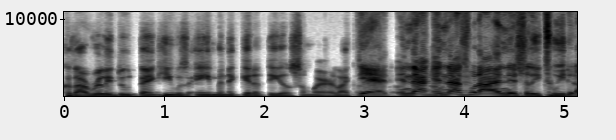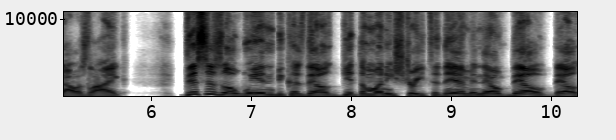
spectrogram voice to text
Cause I really do think he was aiming to get a deal somewhere. Like Yeah, a- and you that know and that's what I initially tweeted. I was like, this is a win because they'll get the money straight to them and they'll they'll they'll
